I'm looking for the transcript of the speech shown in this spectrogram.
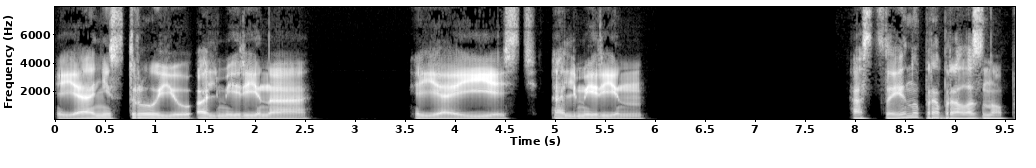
Я не строю Альмирина. Я и есть Альмирин. А сцену пробрала зноб.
